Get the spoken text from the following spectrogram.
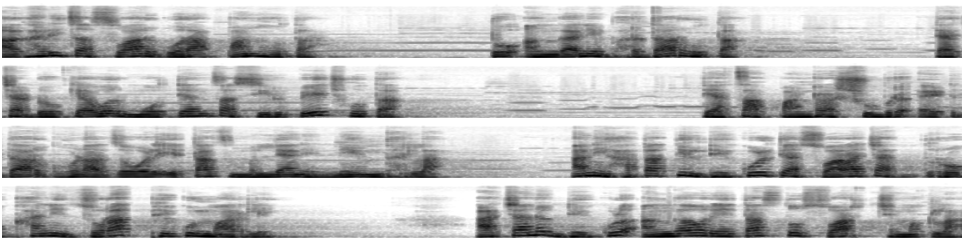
आघाडीचा स्वार गोरा पान होता. तो अंगाने भरदार होता. त्याच्या डोक्यावर मोत्यांचा सिरपेच होता. त्याचा पांढरा शुभ्र ऐटदार घोडा जवळ येताच मल्ल्याने नेम धरला आणि हातातील ढेकूळ त्या स्वाराच्या रोखाने जोरात फेकून मारले. अचानक ढेकूळ अंगावर येताच तो स्वार चमकला.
